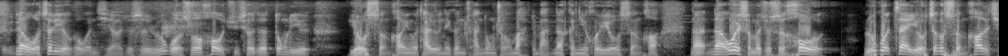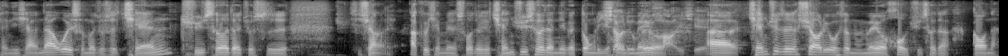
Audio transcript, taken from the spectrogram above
对不对？那我这里有个问题啊，就是如果说后驱车的动力有损耗，因为它有那根传动轴嘛，对吧？那肯定会有损耗。那那为什么就是后如果在有这个损耗的前提下，那为什么就是前驱车的，就是像阿 Q 前面说的，前驱车的那个动力效率没有好一些啊、前驱车的效率为什么没有后驱车的高呢？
